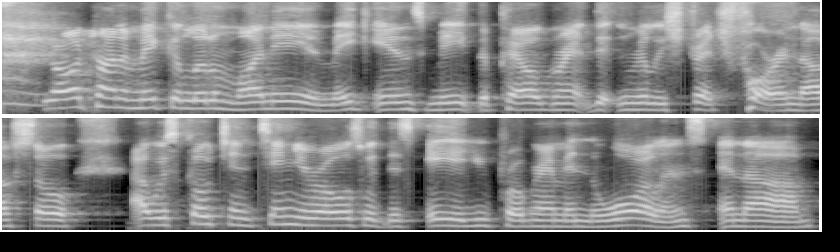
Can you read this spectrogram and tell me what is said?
we're, all, trying to make a little money and make ends meet. The Pell Grant didn't really stretch far enough. So I was coaching 10 year olds with this AAU program in New Orleans. And um,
